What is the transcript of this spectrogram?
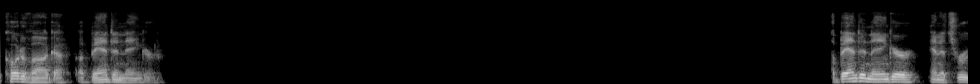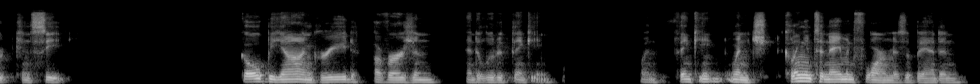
The Kodhavagga, abandon anger. Abandon anger and its root, conceit. Go beyond greed, aversion, and deluded thinking. When thinking, when ch- clinging to name and form is abandoned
